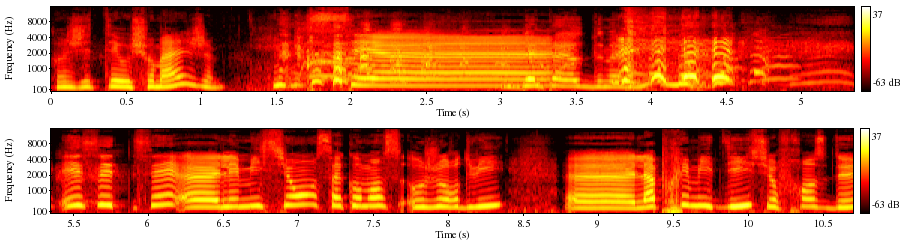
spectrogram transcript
quand j'étais au chômage. C'est euh, Une belle période de ma vie. Et c'est euh, l'émission, ça commence aujourd'hui euh, l'après-midi sur France 2.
